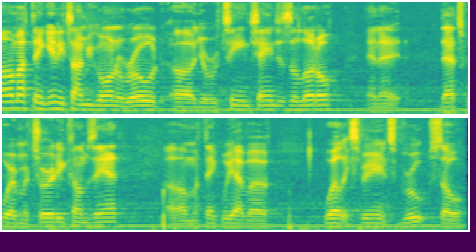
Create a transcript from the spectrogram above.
Um, I think anytime you go on the road, uh, your routine changes a little, and that, that's where maturity comes in. Um, I think we have a well experienced group. So,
